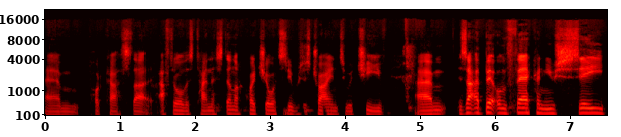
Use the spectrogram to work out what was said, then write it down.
um, podcasts that after all this time they're still not quite sure what Steve Bruce is trying to achieve. Um, is that a bit unfair? Can you see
